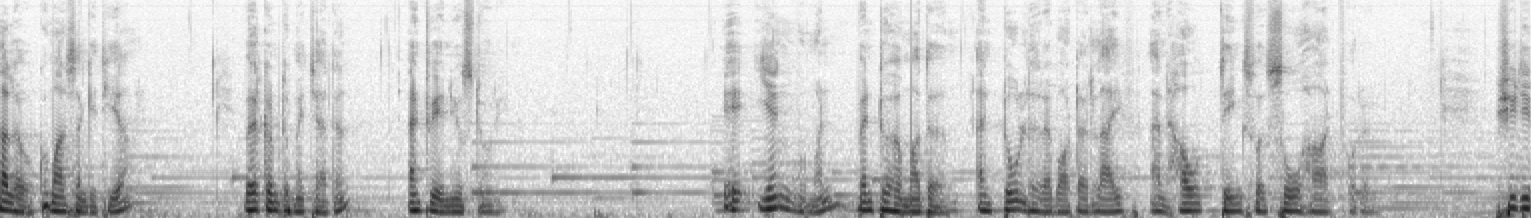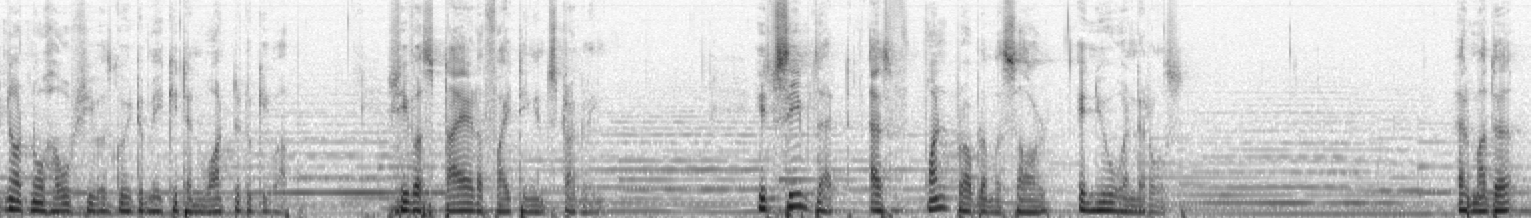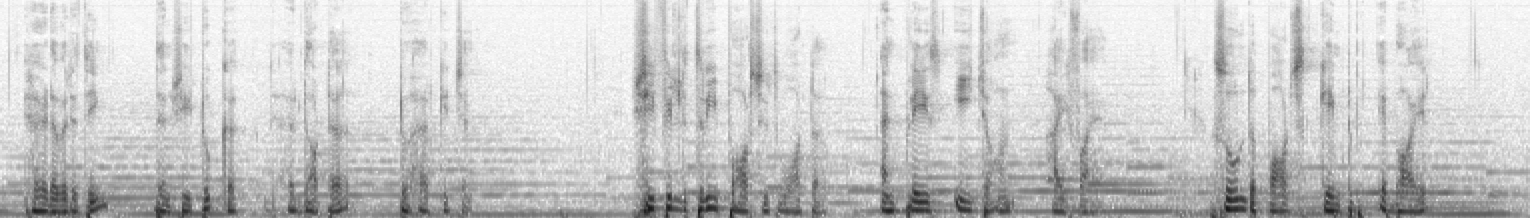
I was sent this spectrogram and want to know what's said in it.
Hello, Kumar Sangeeth here. Welcome to my channel and to a new story. A young woman went to her mother and told her about her life and how things were so hard for her. She did not know how she was going to make it and wanted to give up. She was tired of fighting and struggling. It seemed that as one problem was solved, a new one arose. Her mother heard everything, then she took her, daughter to her kitchen. She filled three pots with water and placed each on high fire. Soon the pots came to a boil.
